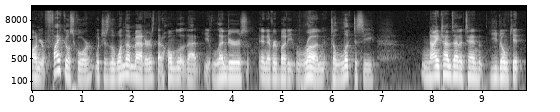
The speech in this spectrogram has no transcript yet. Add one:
on your FICO score, which is the one that matters, that home that lenders and everybody run to look to see, nine times out of ten, you don't get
